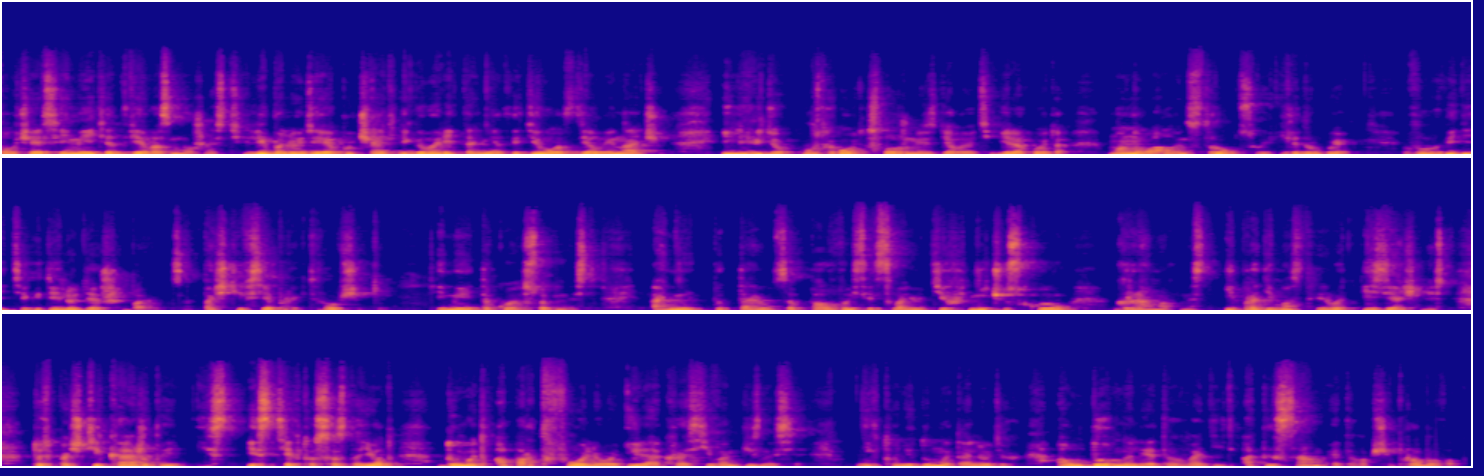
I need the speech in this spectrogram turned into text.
получается, имеете две возможности. Либо людей обучать и говорить, да нет, идиот, сделай иначе. Или видеокурс какой-то сложный сделайте, или какой-то мануал, инструкцию, или другое. Вы увидите, где люди ошибаются. Почти все проектировщики – имеет такую особенность. Они пытаются повысить свою техническую грамотность и продемонстрировать изящность. То есть почти каждый из, из тех, кто создает, думает о портфолио или о красивом бизнесе. Никто не думает о людях. А удобно ли это вводить? А ты сам это вообще пробовал?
